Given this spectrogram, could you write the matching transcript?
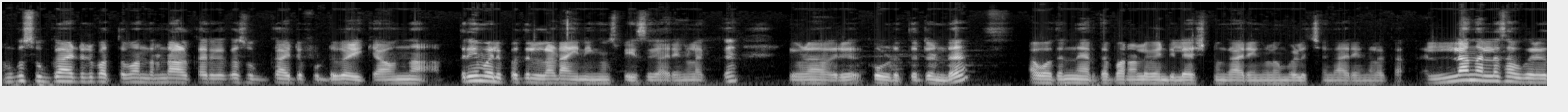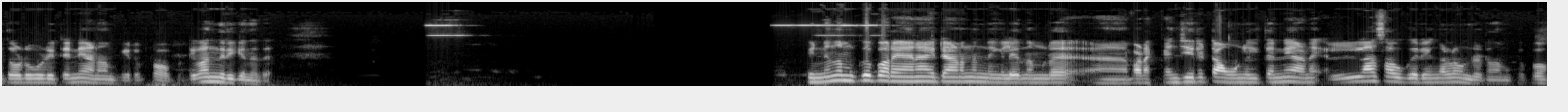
നമുക്ക് സുഖമായിട്ട് ഒരു പത്ത് പന്ത്രണ്ട് ആൾക്കാർക്കൊക്കെ സുഖമായിട്ട് ഫുഡ് കഴിക്കാവുന്ന അത്രയും വലിപ്പത്തിലുള്ള ഡൈനിങ്ങും സ്പേസ് കാര്യങ്ങളൊക്കെ ഇവിടെ അവർ കൊടുത്തിട്ടുണ്ട്. അതുപോലെ തന്നെ നേരത്തെ പറഞ്ഞ വെന്റിലേഷനും കാര്യങ്ങളും വെളിച്ചം കാര്യങ്ങളൊക്കെ എല്ലാം നല്ല സൗകര്യത്തോടു കൂടി തന്നെയാണ് നമുക്ക് ഒരു പ്രോപ്പർട്ടി വന്നിരിക്കുന്നത്. പിന്നെ നമുക്ക് പറയാനായിട്ടാണെന്നുണ്ടെങ്കിൽ നമ്മുടെ വടക്കഞ്ചേരി ടൗണിൽ തന്നെയാണ് എല്ലാ സൗകര്യങ്ങളും ഉണ്ട് കേട്ടോ നമുക്കിപ്പോൾ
